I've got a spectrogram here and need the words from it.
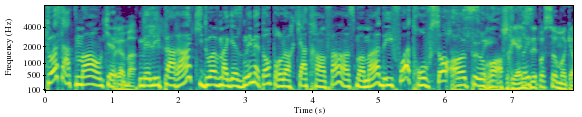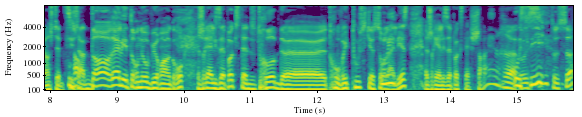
Toi, ça te manque. Vraiment. Mais les parents qui doivent magasiner, mettons, pour leurs quatre enfants en ce moment, des fois, trouvent ça un peu rough. Je réalisais pas ça, moi, quand j'étais petit. J'adorais les tournées au bureau en gros. Je réalisais pas que c'était du trouble de euh, trouver tout ce qu'il y a sur Oui. la liste. Je réalisais pas que c'était cher euh, Aussi. aussi. tout ça.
